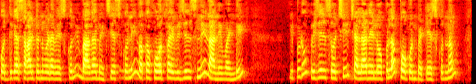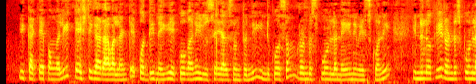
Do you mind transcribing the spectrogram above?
కొద్దిగా సాల్ట్ను కూడా వేసుకొని బాగా మిక్స్ చేసుకొని ఒక ఫోర్ ఫైవ్ విజిల్స్ని రానివ్వండి. ఇప్పుడు విజిల్స్ వచ్చి చల్లారే లోపల పోపును పెట్టేసుకుందాం. ఈ కట్టే పొంగలి టేస్టీగా రావాలంటే కొద్ది నెయ్యి ఎక్కువగానే యూజ్ చేయాల్సి ఉంటుంది. ఇందుకోసం రెండు స్పూన్ల నెయ్యిని వేసుకొని ఇందులోకి రెండు స్పూన్ల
